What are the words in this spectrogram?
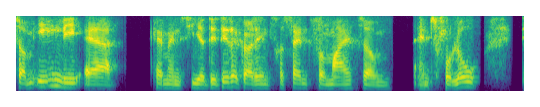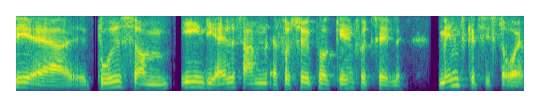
som egentlig er, kan man sige, og det er det, der gør det interessant for mig som antropolog, det er bud, som egentlig alle sammen er forsøg på at genfortælle menneskets historie.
